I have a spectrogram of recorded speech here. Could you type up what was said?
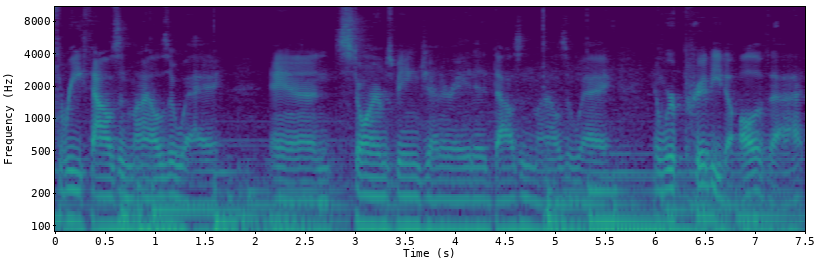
3,000 miles away and storms being generated 1,000 miles away. And we're privy to all of that.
